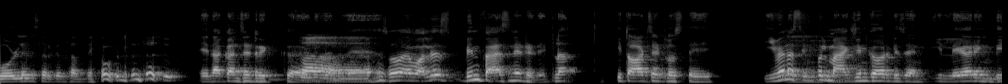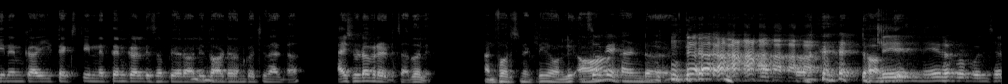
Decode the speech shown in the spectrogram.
గోల్డెన్ సర్కిల్ సంథింగ్ ఒకటి ఉంటుంది. ఏదా concentric so I always been fascinated ఇట్లా ఈ థాట్స్ ఎట్లా వస్తాయి? Even a simple magazine cover design ఈ లేయరింగ్ దీని వెనక ఈ టెక్స్ట్ ఈ నెత్ వెనకాల డిసపియర్ ఈ థాట్ వెనక వచ్చింది అట్లా? ఐ షుడ్ హెవ్ రెడ్ చదవలే. Unfortunately only. అండ్ నే- నేర ప్రపంచం.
